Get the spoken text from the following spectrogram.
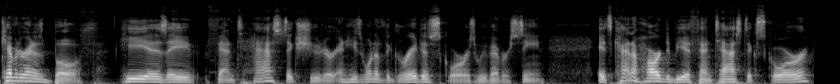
Kevin Durant is both. He is a fantastic shooter, and he's one of the greatest scorers we've ever seen it's kind of hard to be a fantastic scorer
